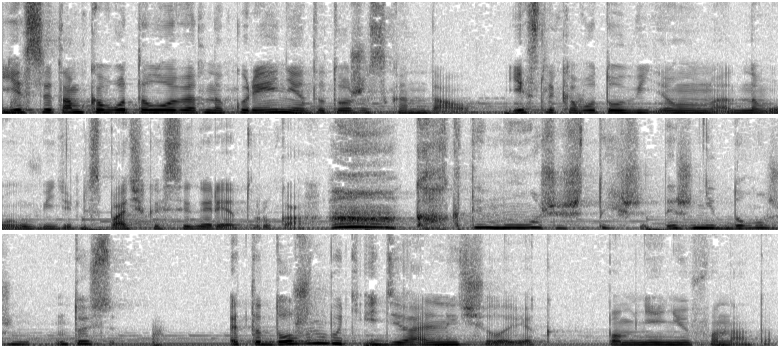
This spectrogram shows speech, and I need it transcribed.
Если там кого-то ловят на курение, это тоже скандал. Если кого-то увидели, одного увидели с пачкой сигарет в руках, «А, как ты можешь, ты же, ты же не должен. Ну, то есть это должен быть идеальный человек, по мнению фанатов.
